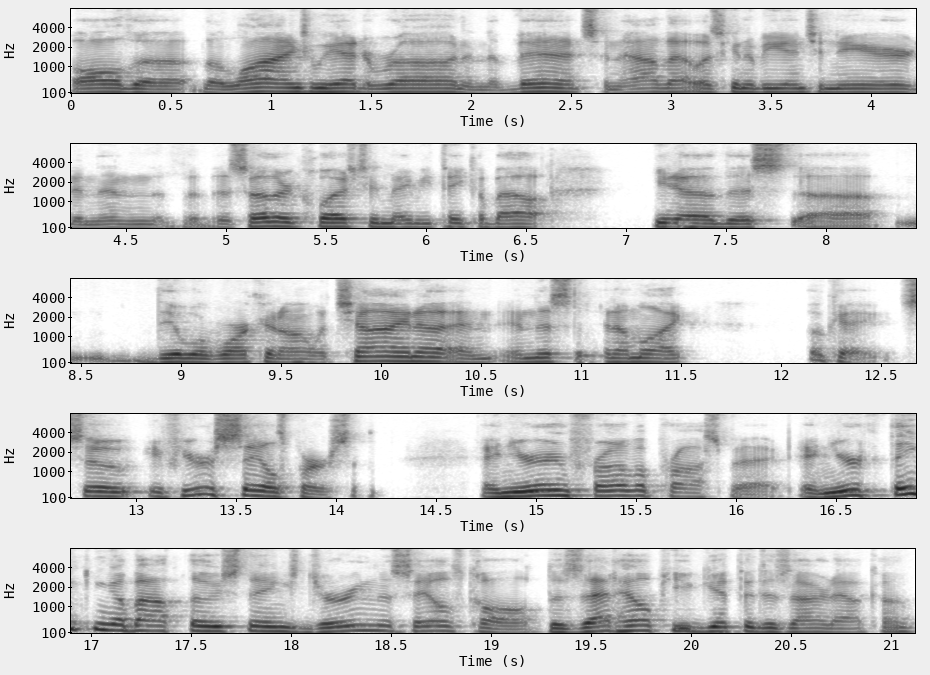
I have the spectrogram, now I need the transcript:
all the the lines we had to run and the vents and how that was going to be engineered. And then this other question made me think about, you know, this uh, deal we're working on with China and and this. And I'm like, okay, so if you're a salesperson and you're in front of a prospect and you're thinking about those things during the sales call, does that help you get the desired outcome?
